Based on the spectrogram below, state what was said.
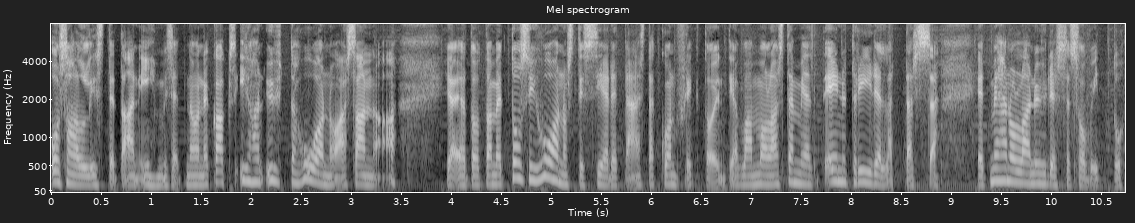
osallistetaan ihmiset. Ne on ne kaksi ihan yhtä huonoa sanaa. Ja, ja tota, me tosi huonosti siedetään sitä konfliktointia, vaan me ollaan sitä mieltä, että ei nyt riidellä tässä. Että mehän ollaan yhdessä sovittu.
